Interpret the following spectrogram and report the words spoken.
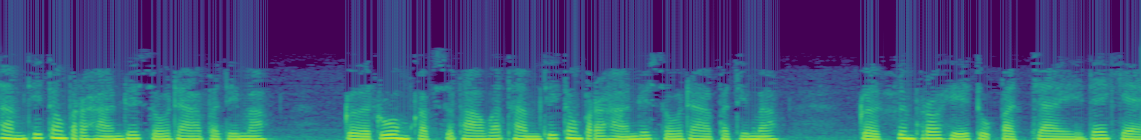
ธรรมที่ต้องประหารด้วยโสดาปฏิมักเกิดร่วมกับสภาวธรรมที่ต้องประหารด้วยโสดาปฏิมักเกิดขึ้นเพราะเหตุปัจจัยได้แก่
